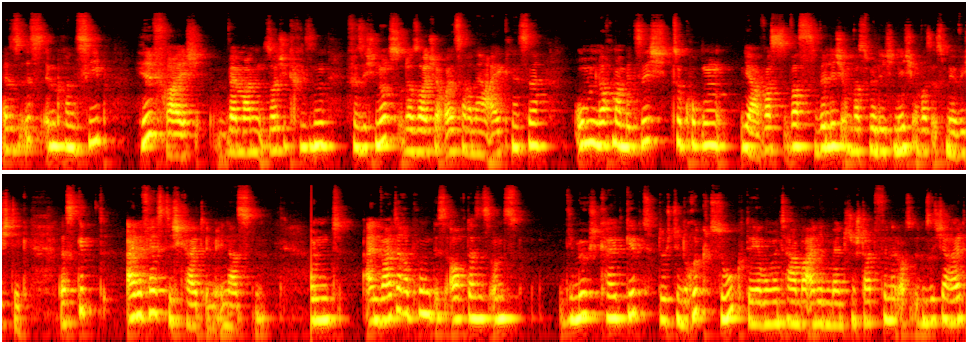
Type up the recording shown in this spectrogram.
Also es ist im Prinzip hilfreich, wenn man solche Krisen für sich nutzt oder solche äußeren Ereignisse, um nochmal mit sich zu gucken, ja, was, was will ich und was will ich nicht und was ist mir wichtig. Das gibt eine Festigkeit im Innersten. Und ein weiterer Punkt ist auch, dass es uns die Möglichkeit gibt, durch den Rückzug, der ja momentan bei einigen Menschen stattfindet, aus Unsicherheit,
